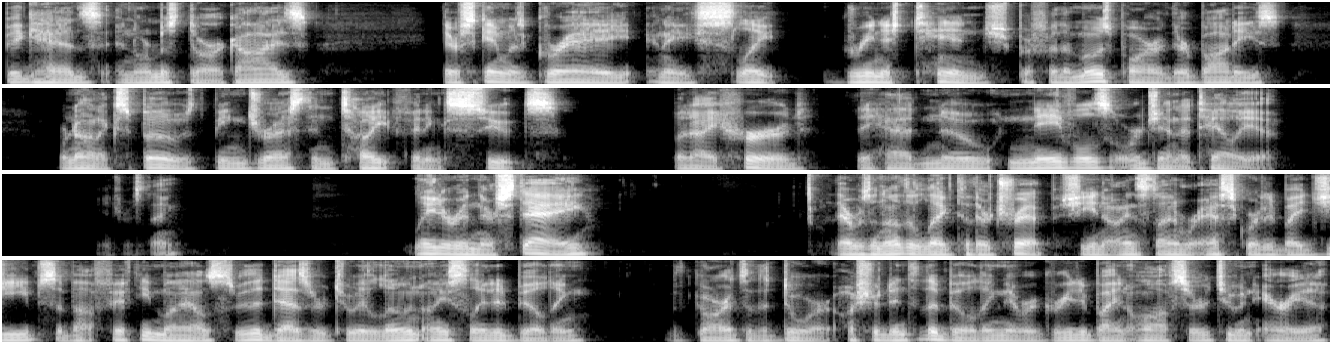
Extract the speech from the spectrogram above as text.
big heads, enormous dark eyes. Their skin was gray and a slight greenish tinge, but for the most part, their bodies were not exposed, being dressed in tight fitting suits, but I heard they had no navels or genitalia. Interesting. Later in their stay, there was another leg to their trip. She and Einstein were escorted by jeeps about 50 miles through the desert to a lone, isolated building with guards at the door. Ushered into the building, they were greeted by an officer to an area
